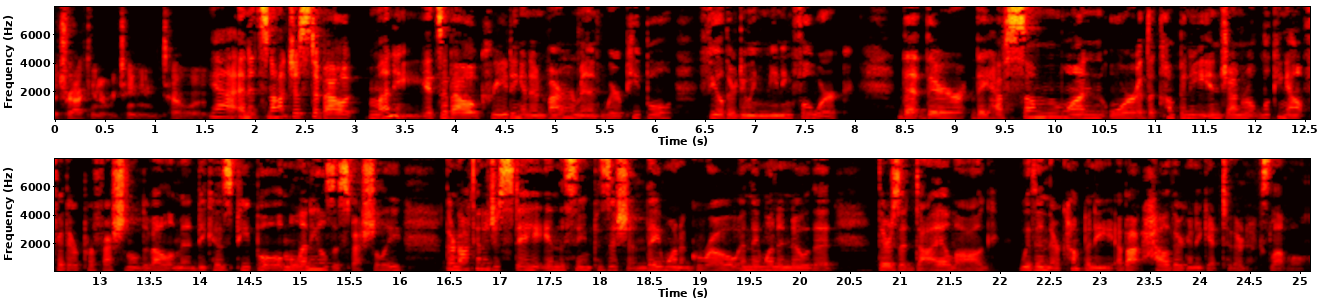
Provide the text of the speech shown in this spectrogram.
attracting and retaining talent. Yeah, and it's not just about money. It's about creating an environment where people feel they're doing meaningful work, that they're they have someone or the company in general looking out for their professional development because people, millennials especially, they're not going to just stay in the same position. They want to grow and they want to know that there's a dialogue within their company about how they're going to get to their next level.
